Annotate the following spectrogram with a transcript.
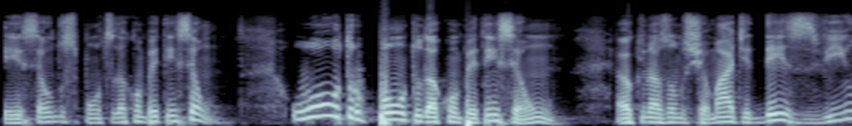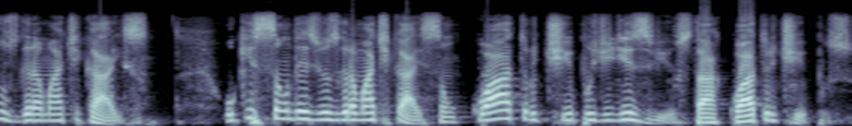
esse é um dos pontos da competência 1. O outro ponto da competência 1 é o que nós vamos chamar de desvios gramaticais. O que são desvios gramaticais? São quatro tipos de desvios, tá? Quatro tipos.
